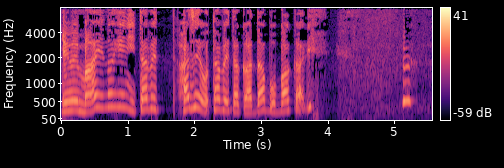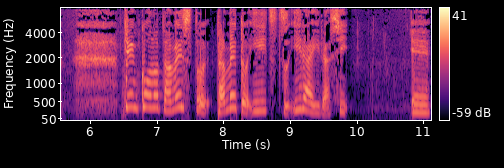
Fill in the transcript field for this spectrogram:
え、前の日に食べハゼを食べたかダボばかり。健康の試すと、ためと言いつつイライラし、えー、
